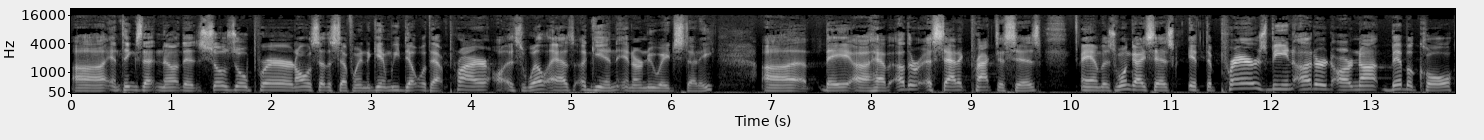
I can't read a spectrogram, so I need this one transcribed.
uh, and things that know that sozo prayer and all this other stuff. And again, we dealt with that prior, as well as again in our New Age study. Uh, they uh, have other ecstatic practices. And as one guy says, if the prayers being uttered are not biblical,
